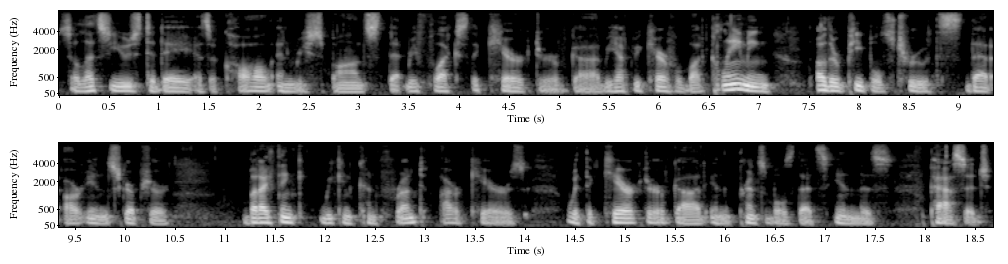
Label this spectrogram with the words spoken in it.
So let's use today as a call and response that reflects the character of God. We have to be careful about claiming other people's truths that are in Scripture. But I think we can confront our cares with the character of God and the principles that's in this passage.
